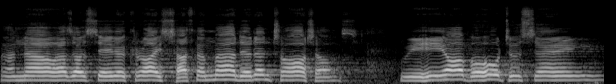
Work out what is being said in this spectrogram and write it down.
And now, as our Saviour Christ hath commanded and taught us, we are bold to say,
